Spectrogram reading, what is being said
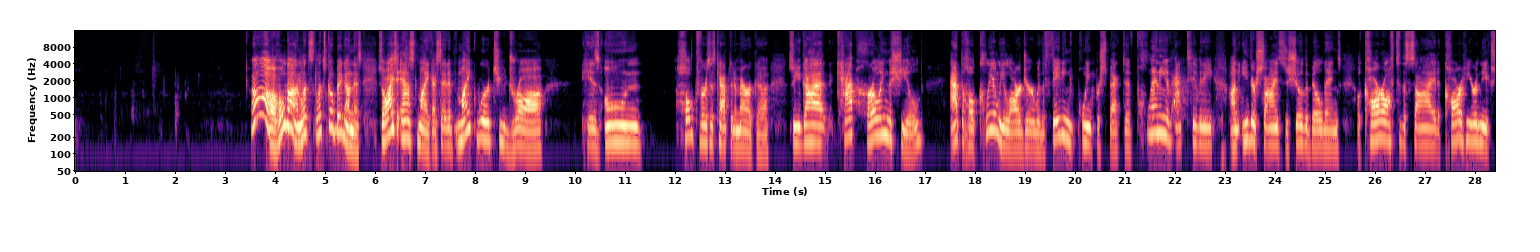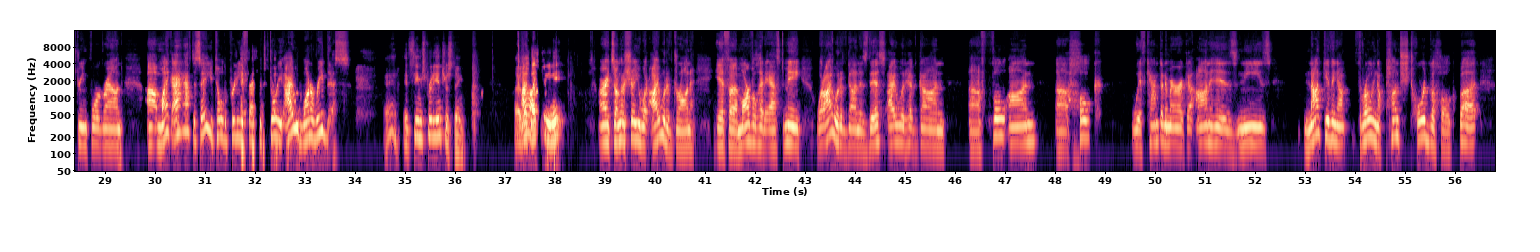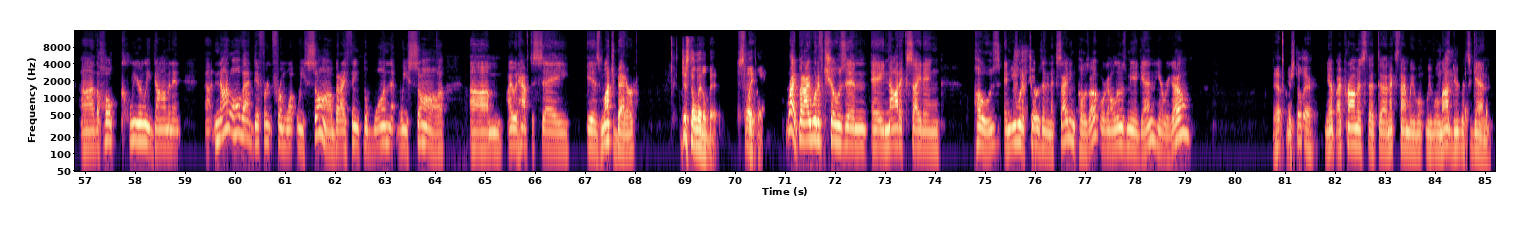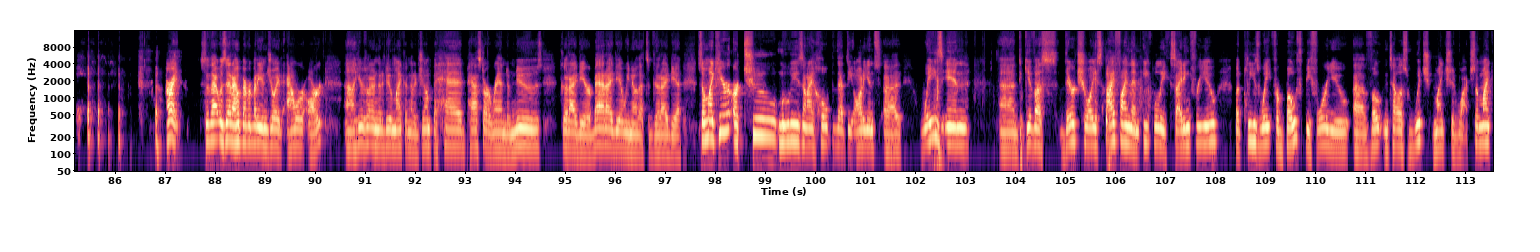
Oh, hold on. Let's let's go big on this. So I asked Mike. I said if Mike were to draw his own Hulk versus Captain America. So you got Cap hurling the shield at the Hulk, clearly larger with a fading point perspective, plenty of activity on either sides to show the buildings, a car off to the side, a car here in the extreme foreground. Uh, Mike, I have to say, you told a pretty effective story. I would want to read this. Yeah, it seems pretty interesting. I, I like pretty neat. All right, so I'm going to show you what I would have drawn if uh, Marvel had asked me, what I would have done is this I would have gone uh, full on uh, Hulk with Captain America on his knees, not giving up throwing a punch toward the Hulk, but uh, the Hulk clearly dominant. Uh, not all that different from what we saw, but I think the one that we saw, um, I would have to say, is much better. Just a little bit, slightly. Right, but I would have chosen a not exciting pose, and you would have chosen an exciting pose. Oh, we're going to lose me again. Here we go. Yep, you're still there. Yep, I promise that uh, next time we will we will not do this again. All right, so that was it. I hope everybody enjoyed our art. Uh, here's what I'm going to do, Mike. I'm going to jump ahead past our random news. Good idea or bad idea? We know that's a good idea. So, Mike, here are two movies, and I hope that the audience uh, weighs in uh, to give us their choice. I find them equally exciting for you, but please wait for both before you uh, vote and tell us which Mike should watch. So, Mike,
